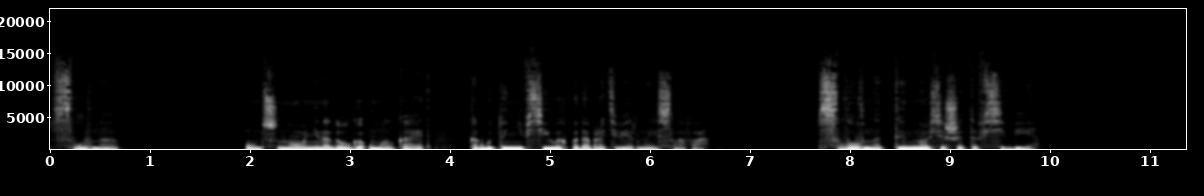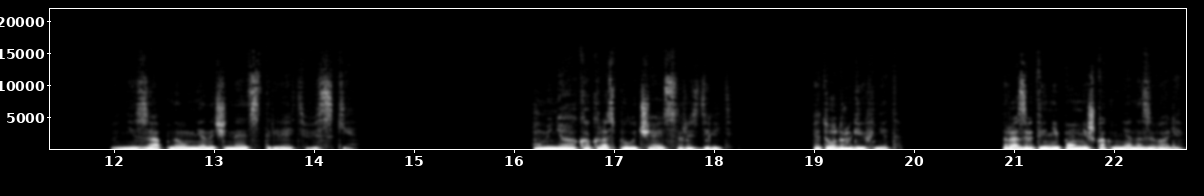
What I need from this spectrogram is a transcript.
словно...» Он снова ненадолго умолкает, как будто не в силах подобрать верные слова. «Словно ты носишь это в себе». Внезапно у меня начинает стрелять в виске. «У меня как раз получается разделить». Это у других нет. Разве ты не помнишь, как меня называли?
